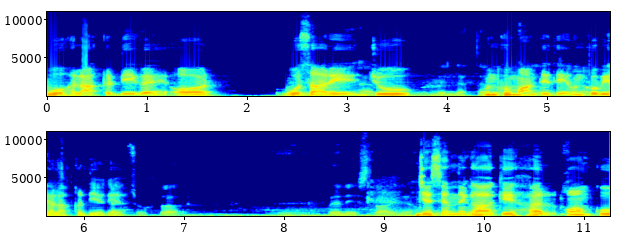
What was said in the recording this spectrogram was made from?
वो हलाक कर दिए गए और वो सारे जो उनको मानते थे उनको भी हलाक कर दिया गया। जैसे हमने कहा कि हर कौम को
